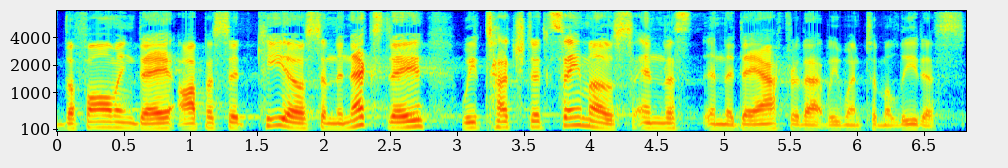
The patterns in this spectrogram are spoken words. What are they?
the following day opposite Chios. And the next day, we touched at Samos. And, this, and the day after that, we went to Miletus.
